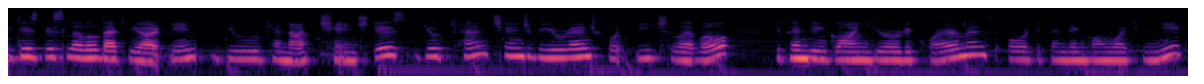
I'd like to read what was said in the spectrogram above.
it is this level that we are in. You cannot change this. You can change view range for each level depending on your requirements or depending on what you need.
